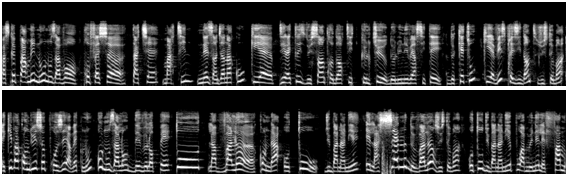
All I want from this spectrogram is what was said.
parce que parmi nous, nous avons professeur Tatien Martine Nezanjanaku, qui est directrice du centre d'horticulture de l'université de Ketu, qui est vice-présidente justement et qui va conduire ce projet avec nous où nous allons développer toute la valeur qu'on a autour du bananier et la chaîne de valeur justement autour du bananier pour amener les femmes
